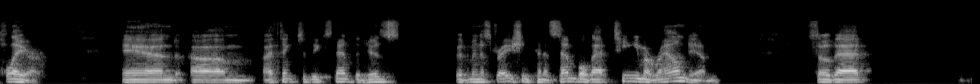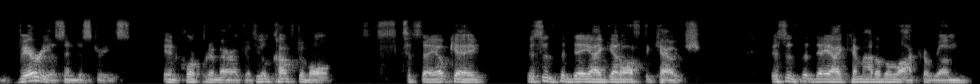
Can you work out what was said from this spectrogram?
player. And um, I think to the extent that his administration can assemble that team around him so that various industries in corporate America feel comfortable to say, okay, this is the day I get off the couch. This is the day I come out of the locker room.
